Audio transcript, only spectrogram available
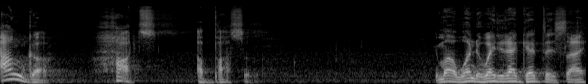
anger hurts a person. You might wonder, where did I get this? I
